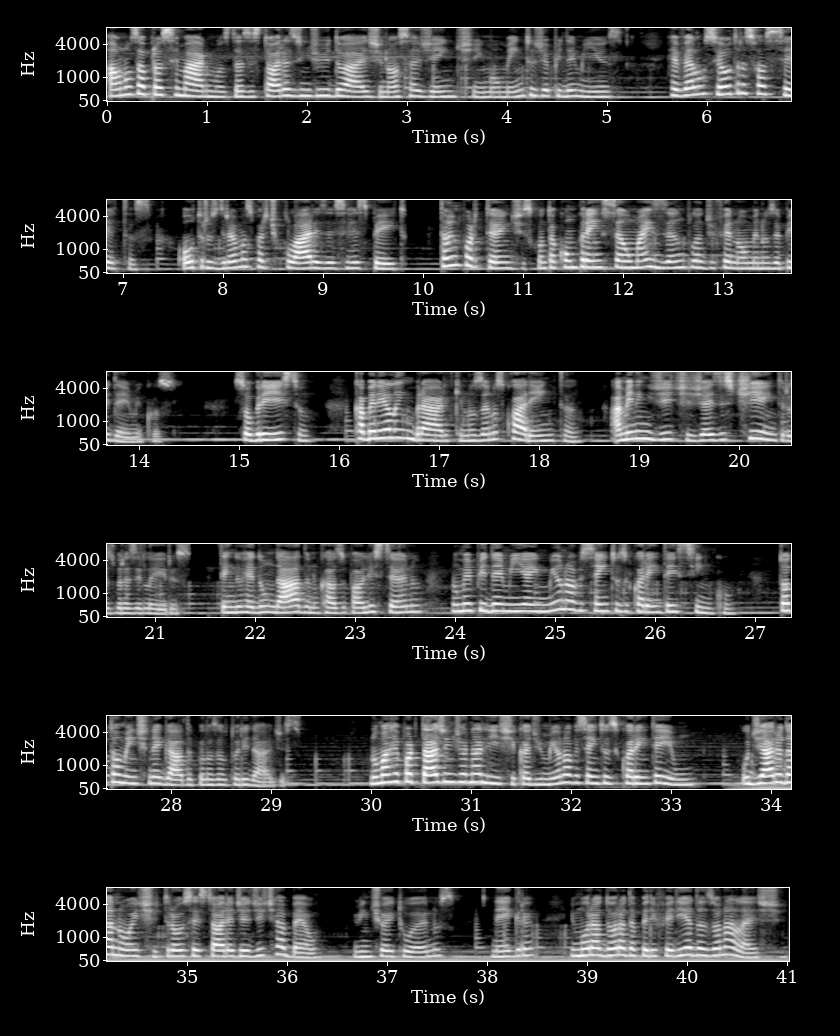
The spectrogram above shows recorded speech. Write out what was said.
Ao nos aproximarmos das histórias individuais de nossa gente em momentos de epidemias, revelam-se outras facetas, outros dramas particulares a esse respeito, tão importantes quanto a compreensão mais ampla de fenômenos epidêmicos. Sobre isso, caberia lembrar que nos anos 40, a meningite já existia entre os brasileiros, tendo redundado, no caso paulistano, numa epidemia em 1945, totalmente negada pelas autoridades. Numa reportagem jornalística de 1941, o Diário da Noite trouxe a história de Edith Abel, 28 anos, negra e moradora da periferia da Zona Leste.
